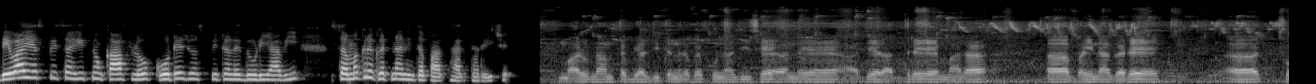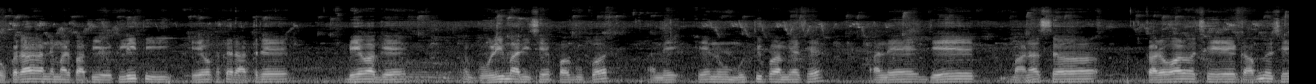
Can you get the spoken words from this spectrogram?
ડીવાયએસપી સહિતનો કાફલો કોટેજ હોસ્પિટલે દોડી આવી. સમગ્ર ઘટનાની તપાસ હાથ ધરી છે. મારું નામ તબિયાર જીતેન્દ્રભાઈ પુનાજી છે અને આજે રાત્રે મારા ભાઈના ઘરે છોકરા અને મારી ભાભી એકલી હતી. એ વખતે રાત્રે બે વાગે ગોળી મારી છે પગ ઉપર અને એનું મૃત્યુ પામ્યા છે. અને જે માણસ કરવાળો છે, એ ગામનો છે,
